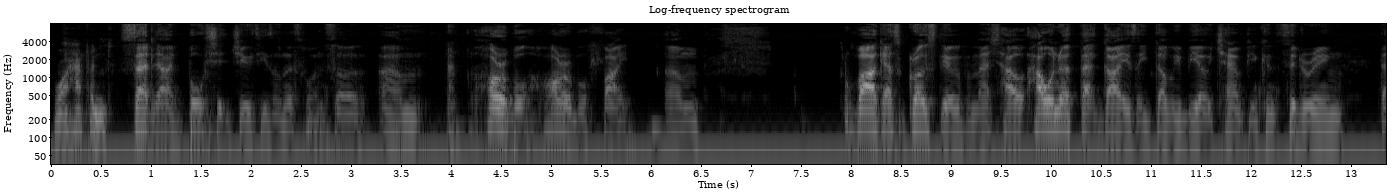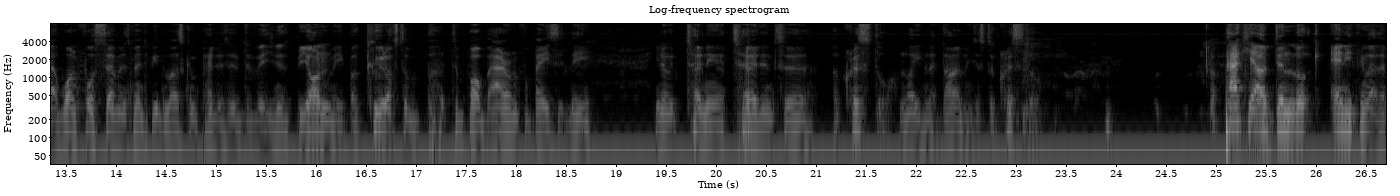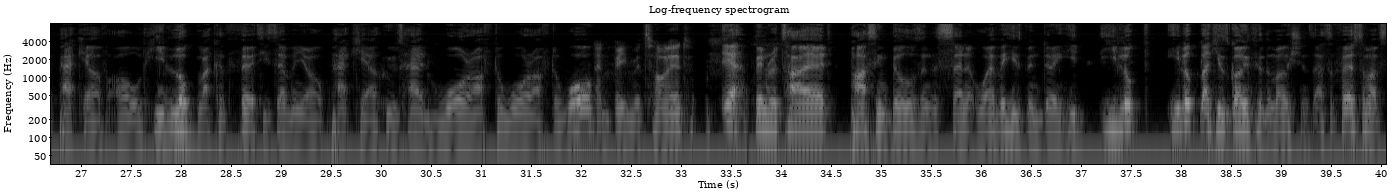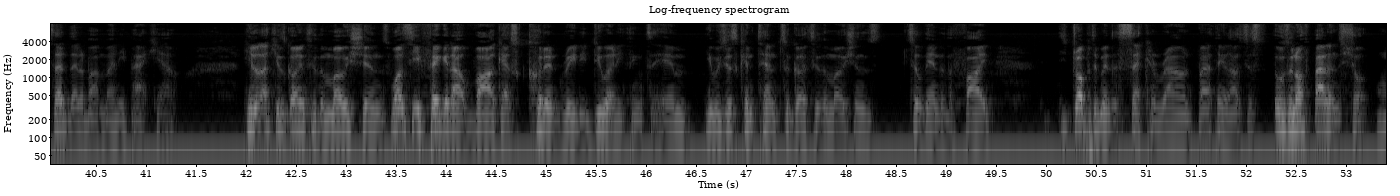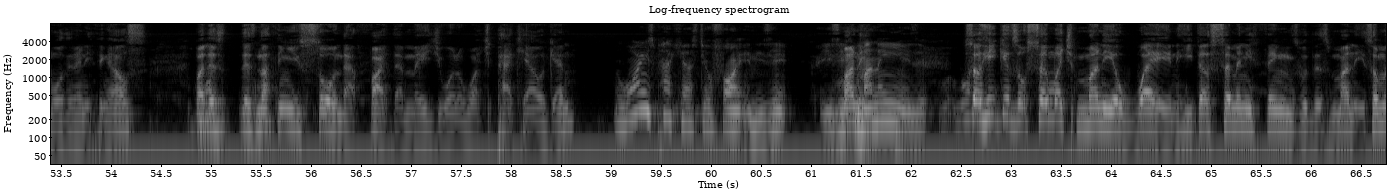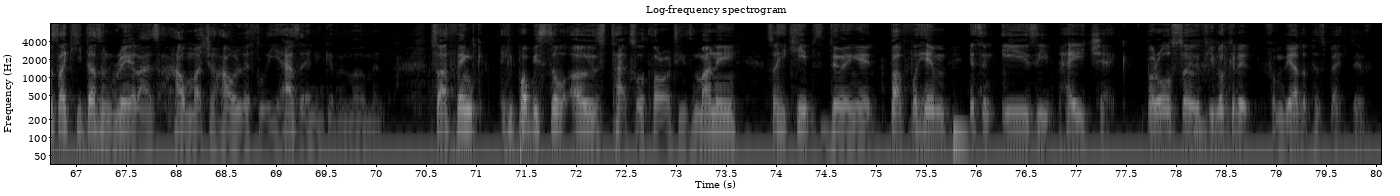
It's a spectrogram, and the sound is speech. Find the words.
what happened? Sadly, I had bullshit duties on this one. So, um, horrible, horrible fight. Um, Vargas grossly overmatched. How how on earth that guy is a WBO champion, considering that 147 is meant to be the most competitive division, is beyond me. But kudos to to Bob Arum for basically, you know, turning a turd into a crystal, not even a diamond, just a crystal. Pacquiao didn't look anything like the Pacquiao of old. He looked like a 37 year old Pacquiao who's had war after war after war. And been retired. Yeah, been retired, passing bills in the Senate, whatever he's been doing. He he looked he looked like he was going through the motions. That's the first time I've said that about Manny Pacquiao. He looked like he was going through the motions. Once he figured out Vargas couldn't really do anything to him, he was just content to go through the motions till the end of the fight. He dropped him in the second round, but I think that was just it was an off balance shot more than anything else. But there's there's nothing you saw in that fight that made you want to watch Pacquiao again. Why is Pacquiao still fighting? Is it is it Money. money? Is it what? So he gives so much money away and he does so many things with this money. It's almost like he doesn't realize how much or how little he has at any given moment. So I think he probably still owes tax authorities money. So he keeps doing it. But for him, it's an easy paycheck. But also, if you look at it from the other perspective,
